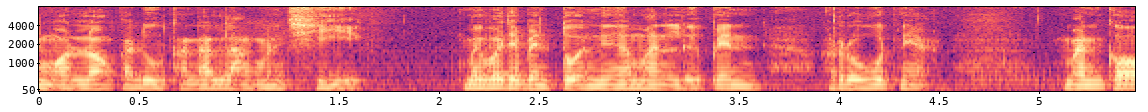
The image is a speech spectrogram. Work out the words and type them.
หมอนรองกระดูกทางด้านหลังมันฉีก ไม่ว่าจะเป็นตัวเนื้อมันหรือเป็นรูทเนี่ย มันก็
